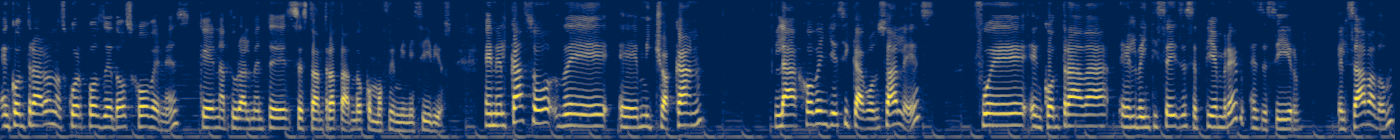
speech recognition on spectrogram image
encontraron los cuerpos de dos jóvenes que naturalmente se están tratando como feminicidios. En el caso de eh, Michoacán, la joven Jessica González fue encontrada el 26 de septiembre, es decir, el sábado.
